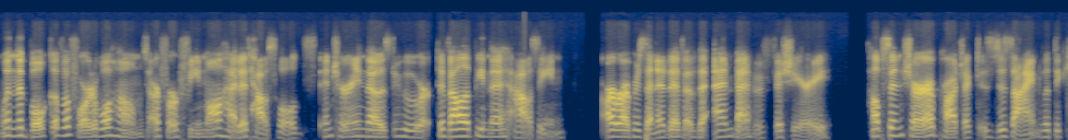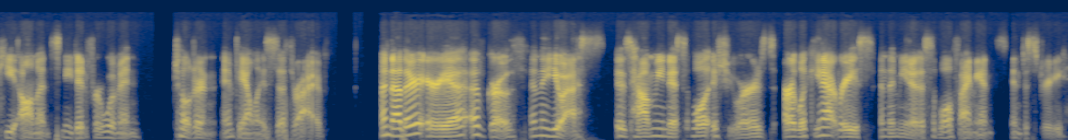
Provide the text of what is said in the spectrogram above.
When the bulk of affordable homes are for female headed households, ensuring those who are developing the housing are representative of the end beneficiary helps ensure a project is designed with the key elements needed for women, children, and families to thrive. Another area of growth in the US is how municipal issuers are looking at race in the municipal finance industry.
